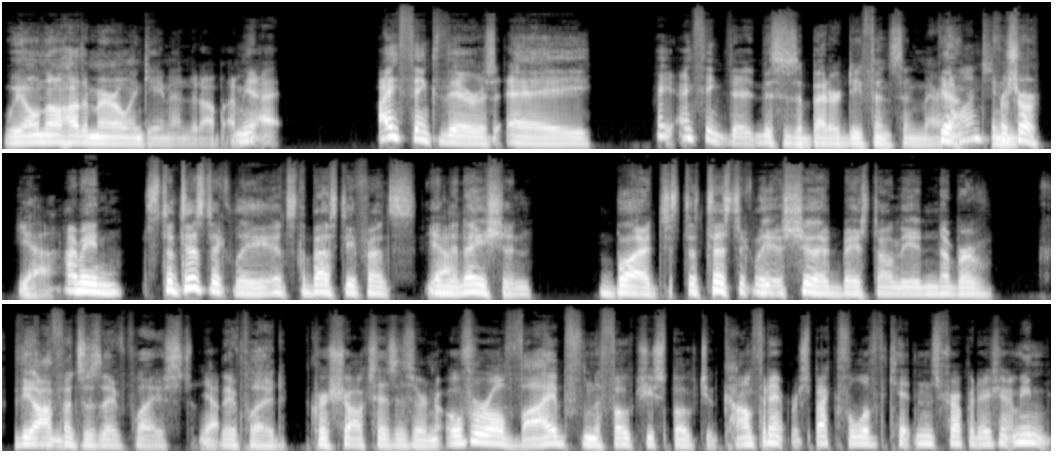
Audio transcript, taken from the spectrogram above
We all know how the Maryland game ended up. I mean, I, I think there's a, I, I think that this is a better defense than Maryland. Yeah, for sure. Yeah. I mean, statistically, it's the best defense in the nation, but statistically, it should based on the number of the Mhm. offenses they've placed. Yep. They've played. Chris Shock says, is there an overall vibe from the folks you spoke to? Confident, respectful of the kittens, trepidation? I mean,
